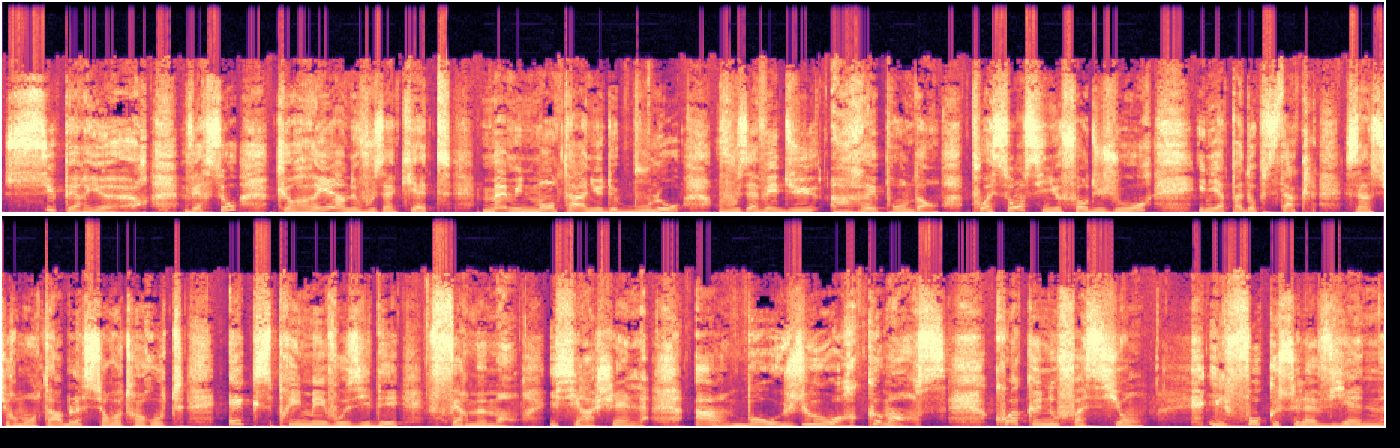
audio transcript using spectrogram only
supérieur. Verseau, que rien ne vous inquiète, même une montagne de boulot, vous avez du répondant. Poisson, signe fort du jour, il n'y a pas d'obstacles insurmontables sur votre route. Exprimez vos idées fermement. Ici Rachel, un beau jour commence. Quoi que nous fassions, il faut que cela vienne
